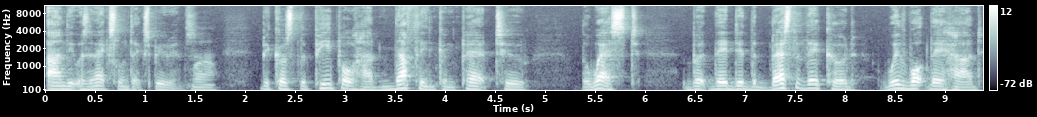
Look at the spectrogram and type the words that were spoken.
And it was an excellent experience. Wow. Because the people had nothing compared to the West, but they did the best that they could with what they had.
